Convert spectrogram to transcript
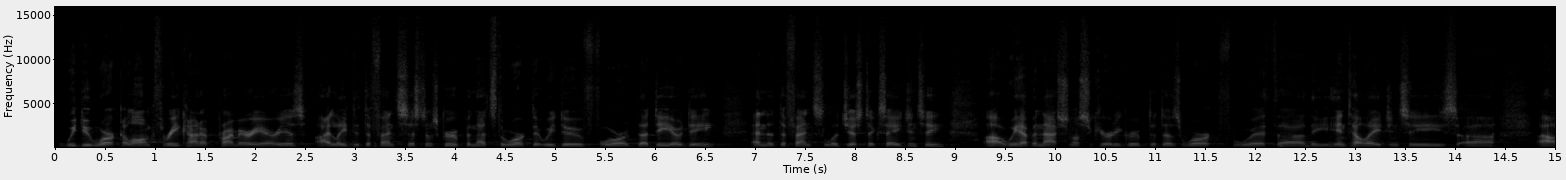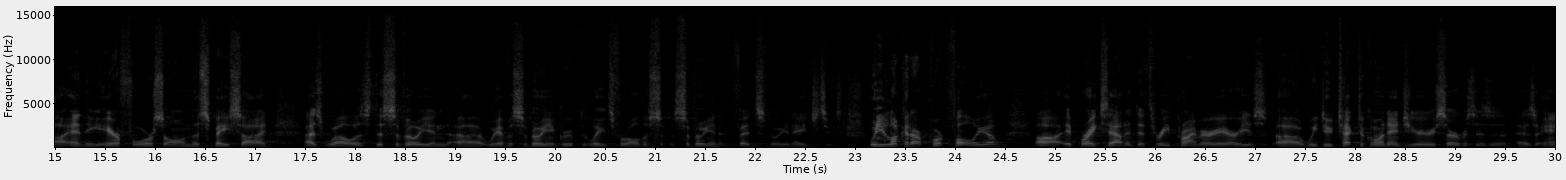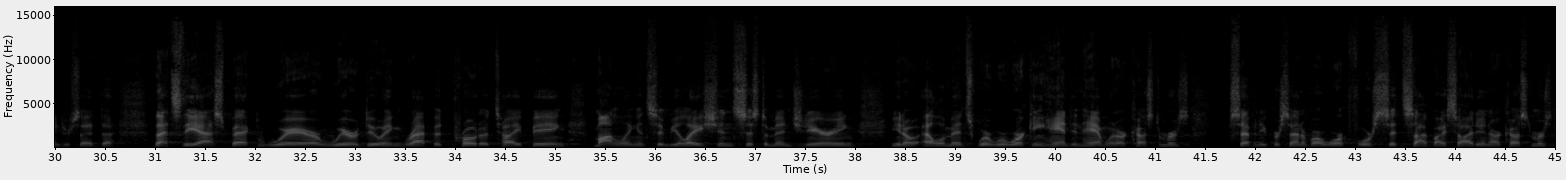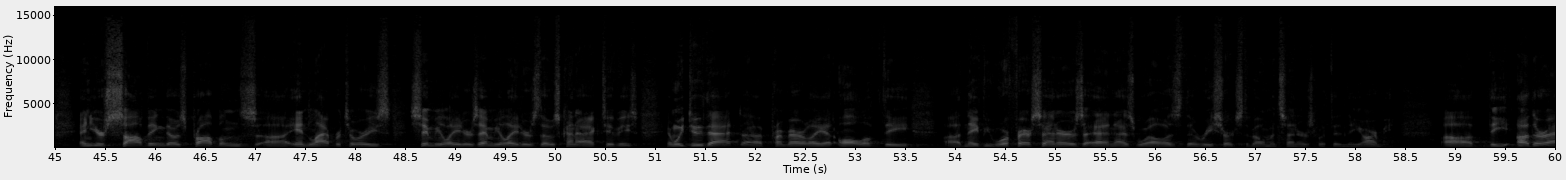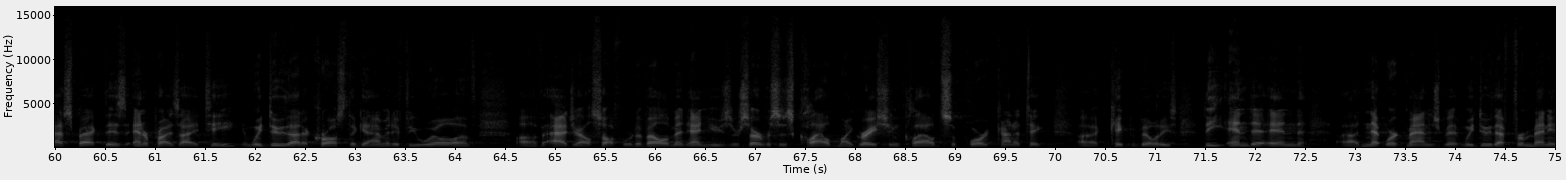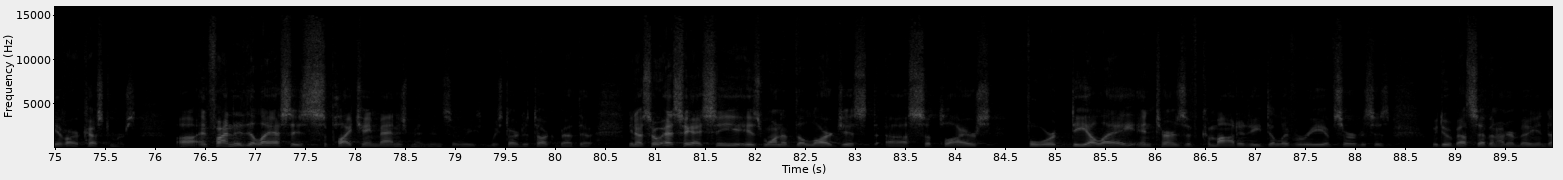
we do work along three kind of primary areas. I lead the Defense Systems Group, and that's the work that we do for the DoD and the Defense Logistics Agency. Uh, we have a national security group that does work with uh, the intel agencies uh, uh and the Air Force on the space side, as well as the civilian. Uh, we have a civilian group that leads for all the civilian Fed civilian agencies. When you look at our portfolio, uh, it breaks out into three primary areas. we do technical and engineering services, as Andrew said. that's the aspect where we're doing rapid prototyping, modeling and simulation, system engineering, you know, elements where we're working hand in hand with our customers. 70% of our workforce sits side by side in our customers, and you're solving those problems uh, in laboratories, simulators, emulators, those kind of activities. And we do that uh, primarily at all of the uh, Navy warfare centers and as well as the research development centers within the Army. Uh, The other aspect is enterprise IT, and we do that across the gamut, if you will, of, of agile software development, end user services, cloud migration, cloud support kind of take uh, capabilities, the end-to-end uh, network management. We do that for many of our customers. Uh, and finally, the last is supply chain management, and so we, we started to talk about that. You know, so SAIC is one of the largest uh, suppliers for DLA in terms of commodity delivery of services. We do about $700 million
